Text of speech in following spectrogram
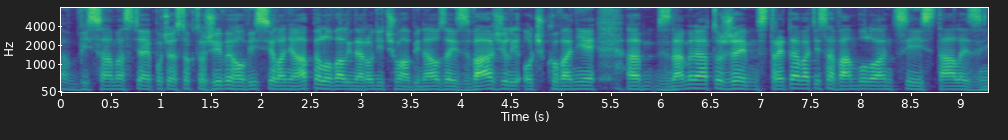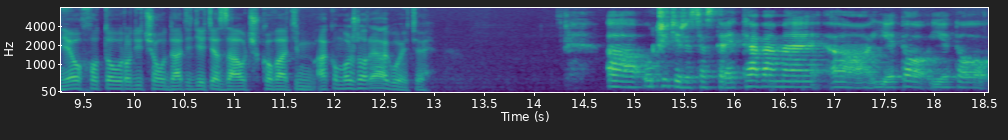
Vy sama ste aj počas tohto živého vysielania apelovali na rodičov, aby naozaj zvážili očkovanie. Ehm, znamená to, že stretávate sa v ambulancii stále s neochotou rodičov dať dieťa zaočkovať. Ako možno reagujete? Určite, že sa stretávame. Je to, je to e,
